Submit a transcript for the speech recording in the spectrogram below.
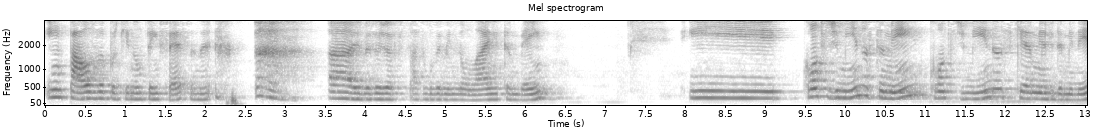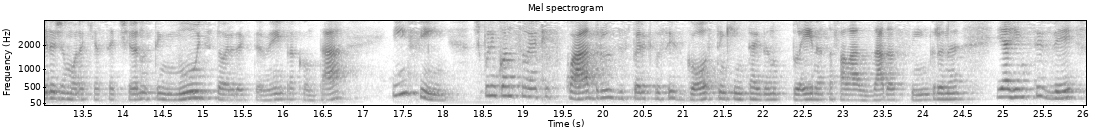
em pausa, porque não tem festa, né? Ai, mas eu já faço alguns eventos online também. E Contos de Minas também, Contos de Minas, que é a minha vida mineira, já moro aqui há sete anos, tem muita história daqui também para contar. Enfim, acho que por enquanto são esses quadros, espero que vocês gostem, quem tá aí dando play nessa falazada síncrona. E a gente se vê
